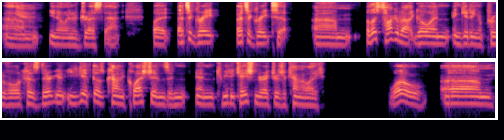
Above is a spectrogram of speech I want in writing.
um, Yeah. you know, and address that. But that's a great. That's a great tip. Um, but let's talk about going and getting approval because they're you get those kind of questions, and and communication directors are kind of like, "Whoa, um,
